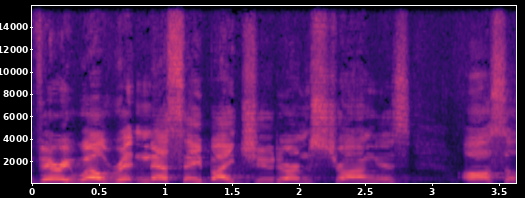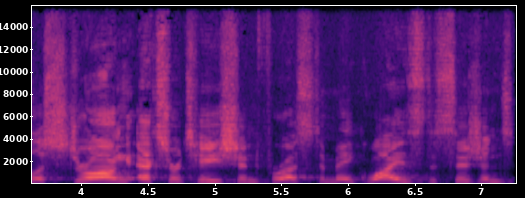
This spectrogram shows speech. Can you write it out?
The very well written essay by Jude Armstrong is also a strong exhortation for us to make wise decisions.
